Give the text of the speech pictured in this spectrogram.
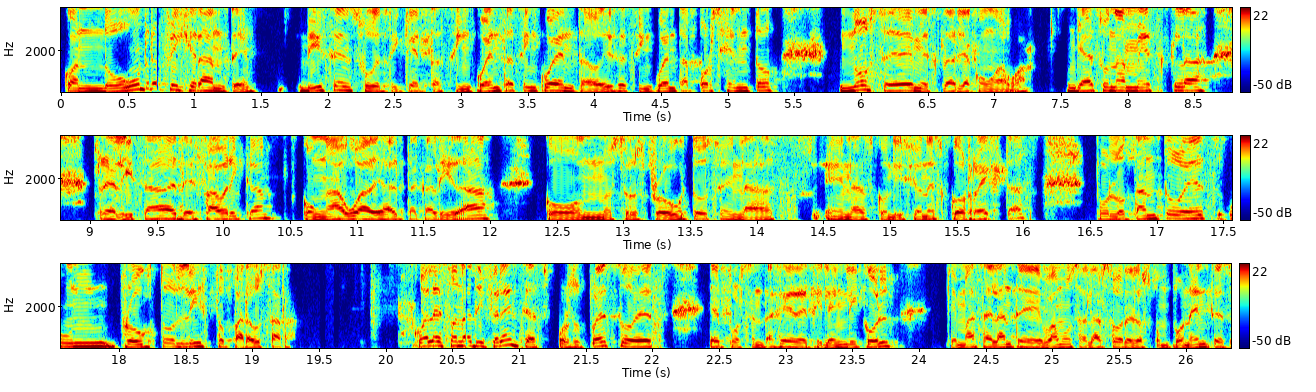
cuando un refrigerante dice en su etiqueta 50-50 o dice 50%, no se debe mezclar ya con agua. Ya es una mezcla realizada de fábrica con agua de alta calidad, con nuestros productos en las, en las condiciones correctas. Por lo tanto, es un producto listo para usar. ¿Cuáles son las diferencias? Por supuesto, es el porcentaje de etilenglicol, que más adelante vamos a hablar sobre los componentes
